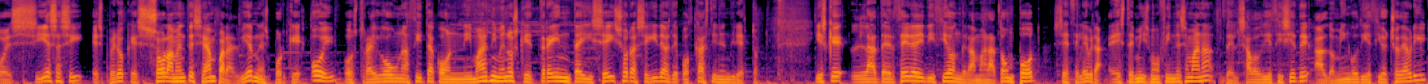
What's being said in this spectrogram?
Pues si es así, espero que solamente sean para el viernes, porque hoy os traigo una cita con ni más ni menos que 36 horas seguidas de podcasting en directo. Y es que la tercera edición de la Maratón Pod se celebra este mismo fin de semana, del sábado 17 al domingo 18 de abril,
